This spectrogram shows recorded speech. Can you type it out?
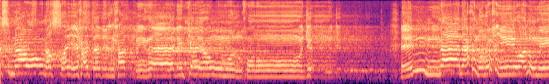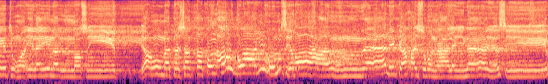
يسمعون الصيحة بالحق ذلك يوم الخروج. إنا نحن نحيي ونميت وإلينا المصير. يوم تشقق الأرض عنهم سراعا ذلك حشر علينا يسير.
